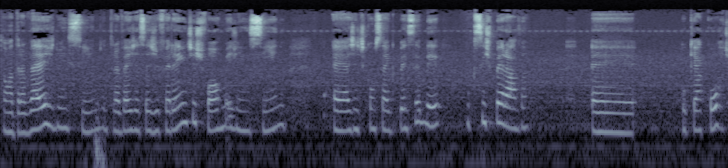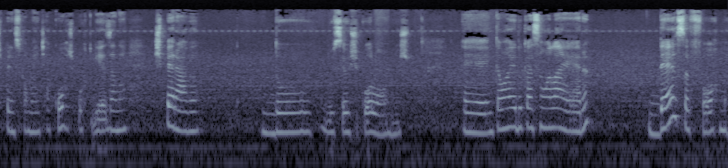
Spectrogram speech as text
Então, através do ensino, através dessas diferentes formas de ensino, é, a gente consegue perceber o que se esperava, é, o que a corte, principalmente a corte portuguesa, né, esperava do, dos seus colonos. É, então, a educação ela era dessa forma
